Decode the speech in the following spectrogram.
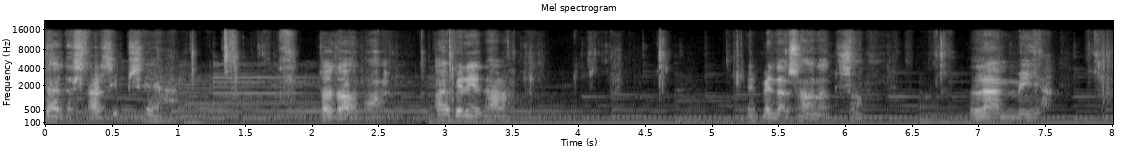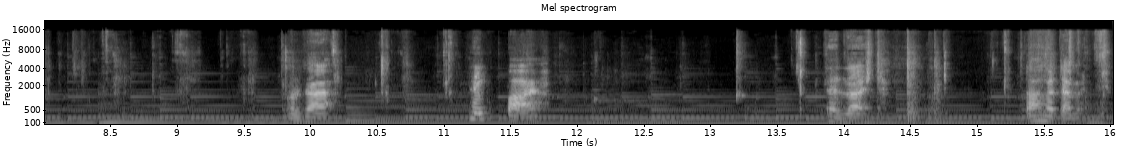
vähän sipsejä. Tota, ai peli täällä. Nyt mennään saunaan tuossa lämmin ja on tää hemppaa ja tällaista. Tahvetämöt.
